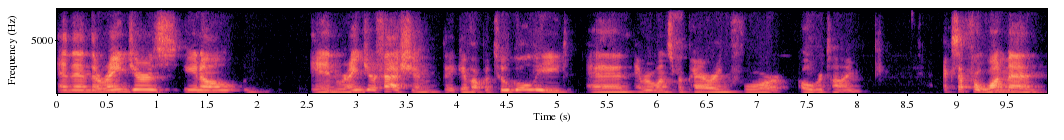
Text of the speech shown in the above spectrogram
And then the Rangers, you know, in Ranger fashion, they give up a two goal lead and everyone's preparing for overtime, except for one man.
